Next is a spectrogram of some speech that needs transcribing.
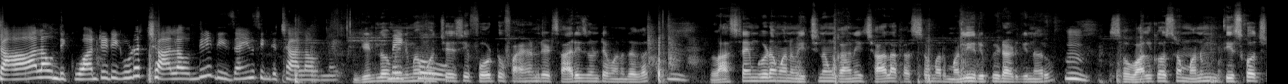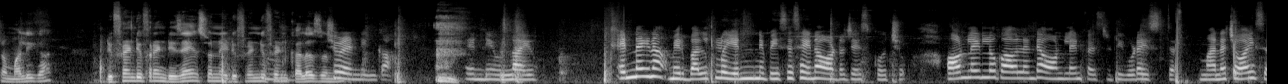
చాలా ఉంది. క్వాంటిటీ కూడా చాలా ఉంది. డిజైన్స్ ఇంకా చాలా ఉన్నాయి. దీంట్లో మినిమం వచ్చేసి four to five hundred saris ఉంటాయి మన దగ్గర. లాస్ట్ టైం కూడా మనం ఇచ్చినాం కానీ చాలా కస్టమర్ మళ్ళీ రిపీట్ అడిగినారు. సో వాళ్ళ కోసం మనం తీసుకొచ్చినాం మళ్ళీగా. డిఫరెంట్ డిఫరెంట్ డిజైన్స్ ఉన్నాయి. డిఫరెంట్ డిఫరెంట్ కలర్స్ ఉన్నాయి. చూడండి ఇంకా ఎన్ని ఉన్నాయో. ఎన్నైనా మీరు బల్క్లో ఎన్ని పీసెస్ అయినా ఆర్డర్ చేసుకోవచ్చు. ఆన్లైన్లో కావాలంటే ఆన్లైన్ ఫెసిలిటీ కూడా ఇస్తారు. మన చాయిస్.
